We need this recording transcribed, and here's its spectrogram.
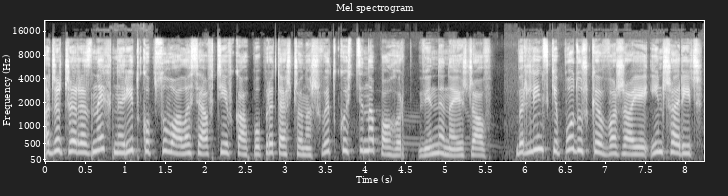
Адже через них нерідко псувалася автівка, попри те, що на швидкості на пагорб він не наїжджав. Берлінські подушки вважає інша річ.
